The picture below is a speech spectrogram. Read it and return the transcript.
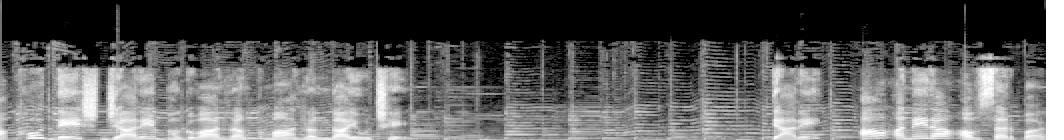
આખો દેશ જ્યારે ભગવા રંગમાં રંગાયું છે. ત્યારે આ અનેરા અવસર પર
